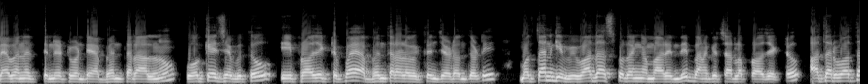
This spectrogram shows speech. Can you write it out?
లేవనెత్తినటువంటి అభ్యంతరాలను ఓకే చెబుతూ ఈ ప్రాజెక్టుపై అభ్యంతరాలు వ్యక్తం చేయడంతో మొత్తానికి వివాదాస్పదంగా మారింది బనకచర్ల ప్రాజెక్టు. ఆ తర్వాత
